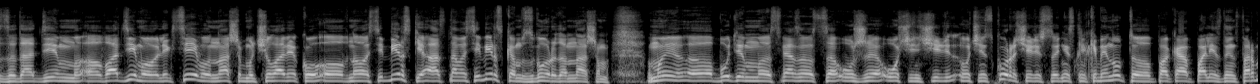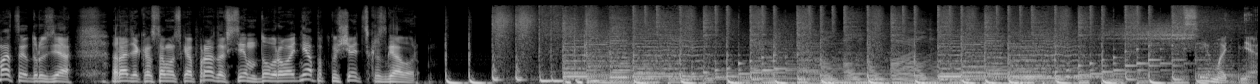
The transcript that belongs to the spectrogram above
зададим Вадиму Алексееву, нашему человеку в Новосибирске, а с Новосибирском, с городом нашим, мы будем связываться уже очень, через, очень скоро, через несколько минут, пока полезная информация, друзья. Радио «Комсомольская правда». Всем доброго дня. Подключайтесь к разговору. Тема дня.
